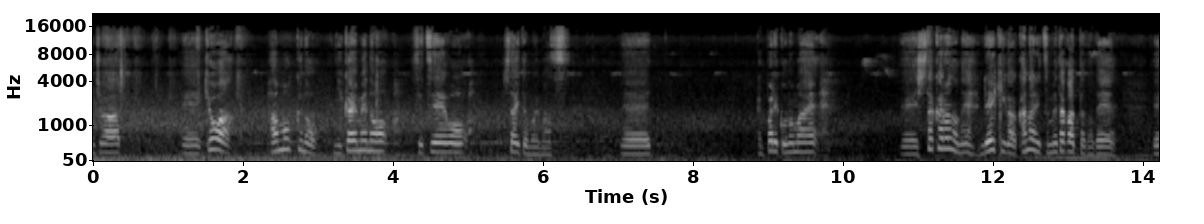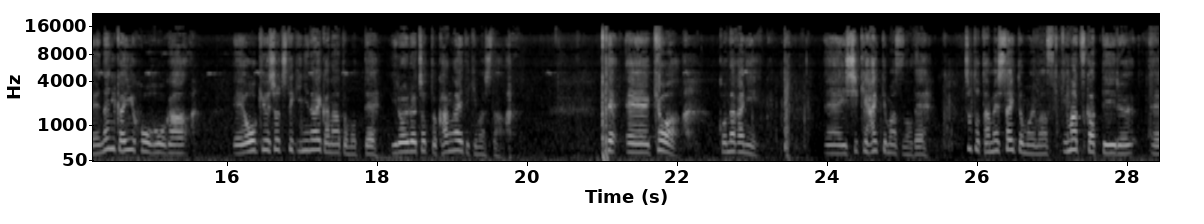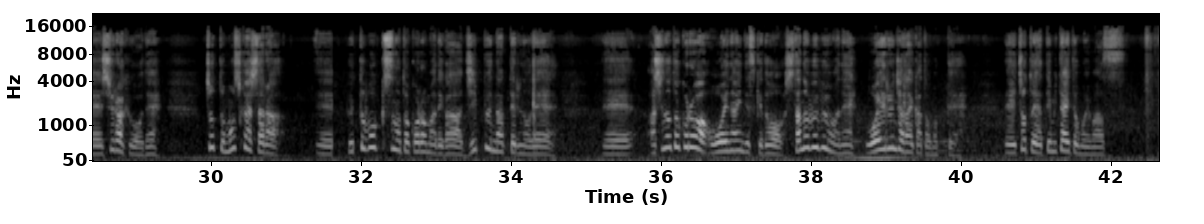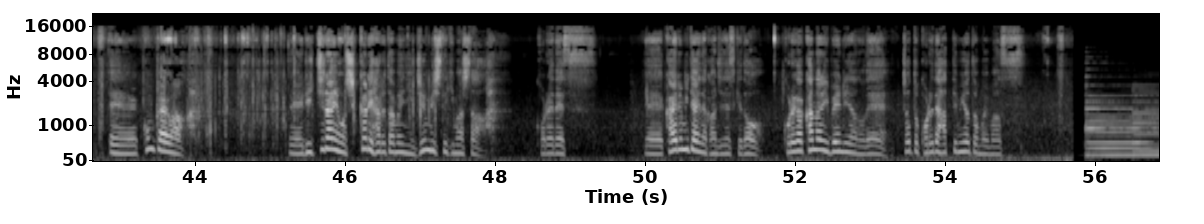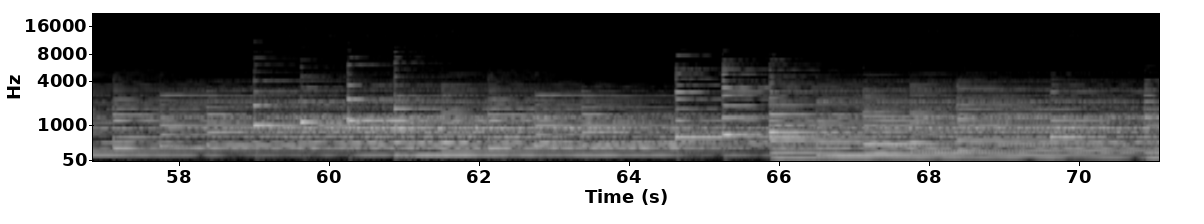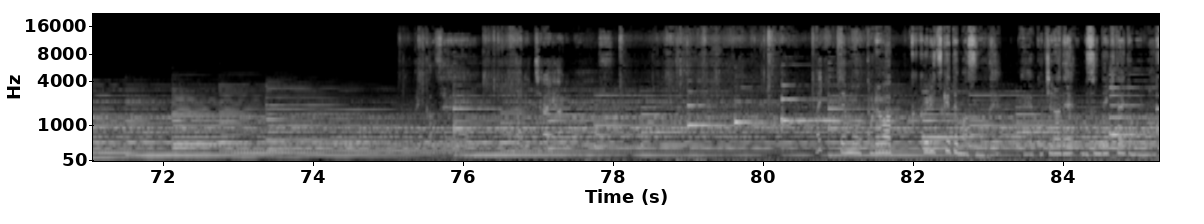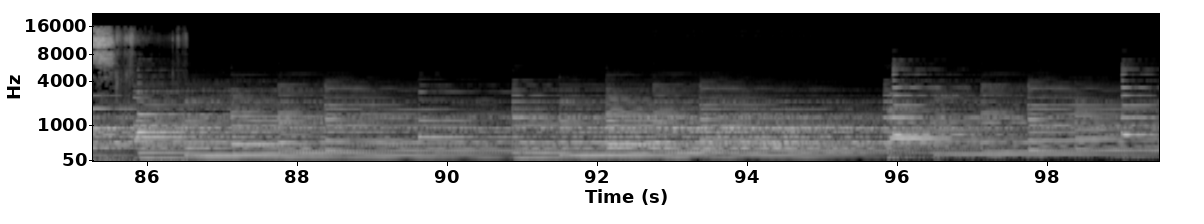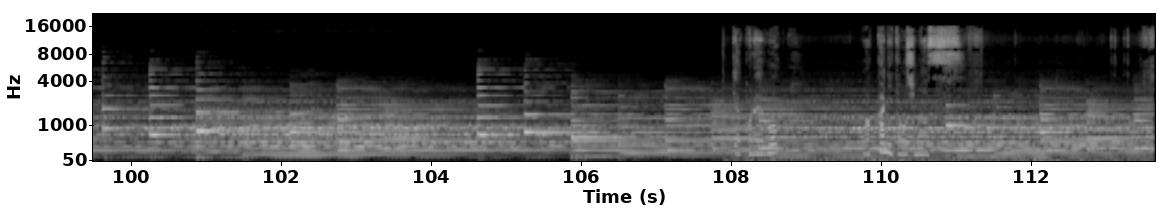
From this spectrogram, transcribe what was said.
こんにちは、えー、今日はハンモックの2回目の設営をしたいと思います、えー、やっぱりこの前、えー、下からのね冷気がかなり冷たかったので、え何かいい方法が、え応急処置的にないかなと思っていろいろちょっと考えてきました。で、え今日はこの中に、え一式入ってますのでちょっと試したいと思います。今使っている、えシュラフをねちょっともしかしたら、えー、フットボックスのところまでがジップになってるので、えー、足のところは覆えないんですけど下の部分はね覆えるんじゃないかと思って、えー、ちょっとやってみたいと思います、え今回は、えリッチラインをしっかり貼るために準備してきました。これです、えカエルみたいな感じですけどこれがかなり便利なのでちょっとこれで貼ってみようと思います。でもこれはくくりつけてますので、えー、こちらで結んでいきたいと思います。通します。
